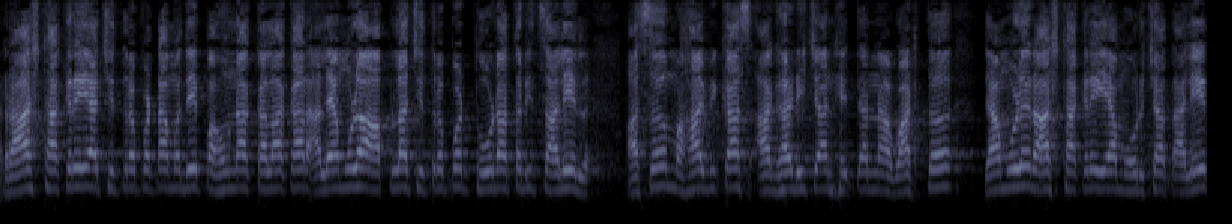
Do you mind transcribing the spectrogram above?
राज ठाकरे या चित्रपटामध्ये पाहुणा कलाकार आल्यामुळं आपला चित्रपट थोडा तरी चालेल असं महाविकास आघाडीच्या नेत्यांना वाटतं. त्यामुळे राज ठाकरे या मोर्चात आलेत.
